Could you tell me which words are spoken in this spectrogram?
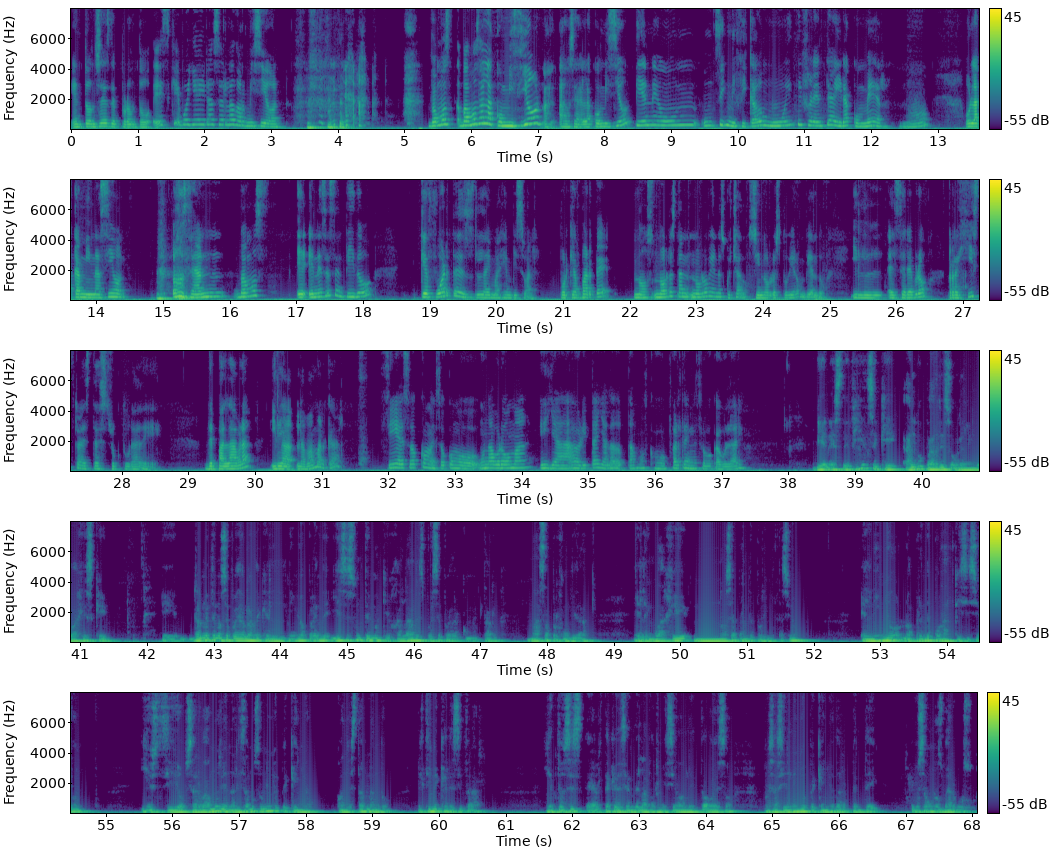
Entonces, de pronto, es que voy a ir a hacer la dormición. vamos, vamos a la comisión. a- a- o sea, la comisión tiene un, un significado muy diferente a ir a comer, ¿no? O la caminación. O sea, vamos, e- en ese sentido, qué fuerte es la imagen visual. Porque aparte, nos- no, lo están, no lo habían escuchado, sino lo estuvieron viendo. Y el, el cerebro registra esta estructura de, de palabra y la, la va a marcar. Sí, eso comenzó como una broma y ya ahorita ya la adoptamos como parte de nuestro vocabulario. Bien, este, fíjense que algo padre sobre el lenguaje es que eh, realmente no se puede hablar de que el niño aprende y ese es un tema que ojalá después se pueda comentar más a profundidad. El lenguaje no se aprende por imitación. El niño lo aprende por adquisición. Y si observamos y analizamos a un niño pequeño cuando está hablando, él tiene que descifrar. Y entonces, eh, ahorita que decían de la dormición y todo eso, pues así el niño pequeño de repente usa unos verbos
